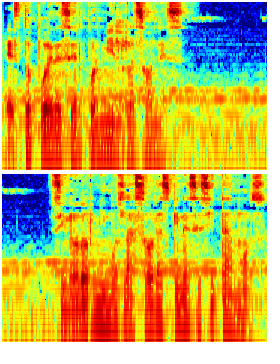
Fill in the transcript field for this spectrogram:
Esto puede ser por mil razones. Si no dormimos las horas que necesitamos,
